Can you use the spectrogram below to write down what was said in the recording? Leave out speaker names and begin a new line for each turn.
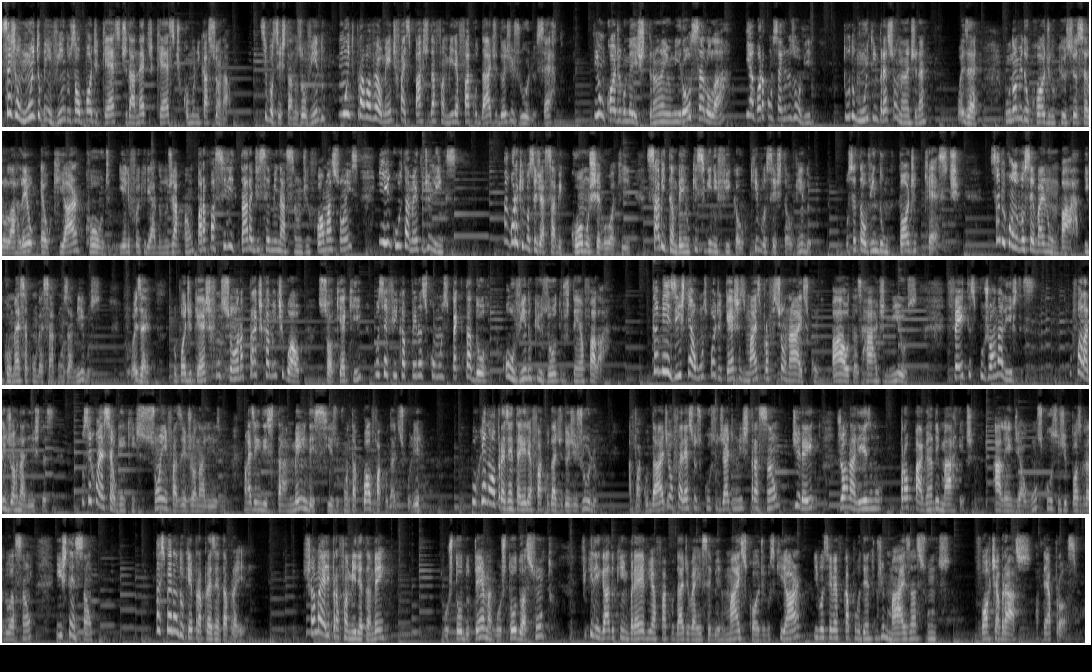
Sejam muito bem-vindos ao podcast da Netcast Comunicacional. Se você está nos ouvindo, muito provavelmente faz parte da família Faculdade 2 de Julho, certo? Viu um código meio estranho, mirou o celular e agora consegue nos ouvir. Tudo muito impressionante, né? Pois é, o nome do código que o seu celular leu é o QR Code e ele foi criado no Japão para facilitar a disseminação de informações e encurtamento de links. Agora que você já sabe como chegou aqui, sabe também o que significa o que você está ouvindo? Você está ouvindo um podcast. Sabe quando você vai num bar e começa a conversar com os amigos? Pois é, o podcast funciona praticamente igual, só que aqui você fica apenas como um espectador, ouvindo o que os outros têm a falar. Também existem alguns podcasts mais profissionais, com pautas, hard news, feitas por jornalistas. Por falar em jornalistas, você conhece alguém que sonha em fazer jornalismo, mas ainda está meio indeciso quanto a qual faculdade escolher? Por que não apresenta ele a Faculdade 2 de Julho? A faculdade oferece os cursos de administração, direito, jornalismo, propaganda e marketing, além de alguns cursos de pós-graduação e extensão. Tá esperando o que para apresentar para ele? Chama ele para a família também. Gostou do tema? Gostou do assunto? Fique ligado que em breve a faculdade vai receber mais códigos QR e você vai ficar por dentro de mais assuntos. Forte abraço, até a próxima.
